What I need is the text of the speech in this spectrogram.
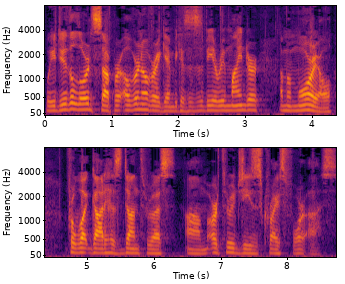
We do the Lord's Supper over and over again because this will be a reminder, a memorial for what God has done through us um, or through Jesus Christ for us.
